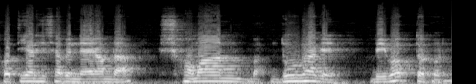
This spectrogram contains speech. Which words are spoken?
খতিয়ান হিসাবে নেয় আমরা সমান দুভাগে বিভক্ত করে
